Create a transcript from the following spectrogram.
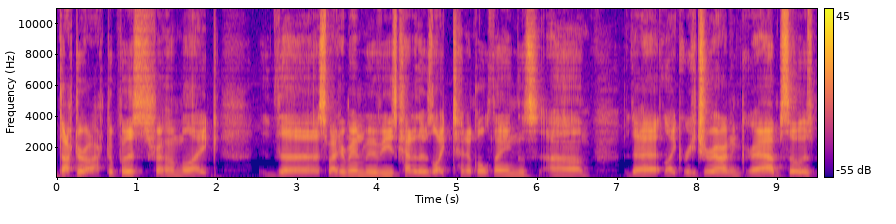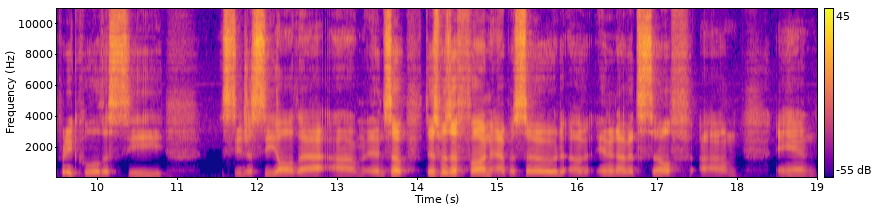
Doctor Octopus from like the Spider-Man movies, kind of those like tentacle things. Um, that like reach around and grab. So it was pretty cool to see see just see all that. Um, and so this was a fun episode of in and of itself um, and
